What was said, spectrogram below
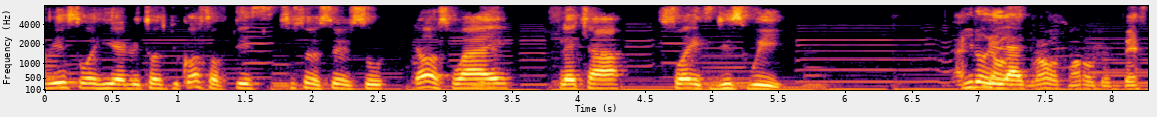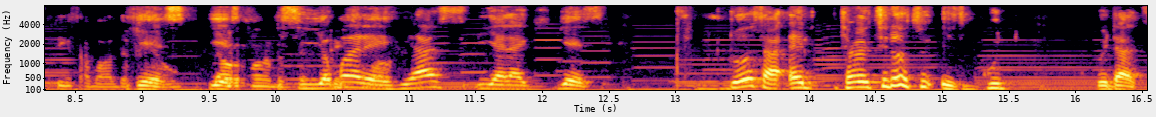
race saw here, it was because of this. So so so so that was why Fletcher saw it this way. I You know, that, like- that was one of the best things about the Yes, film. Yes. of You see, your man, eh, about- he has, yeah, like, yes. Those are, and Tarantino too is good with that.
